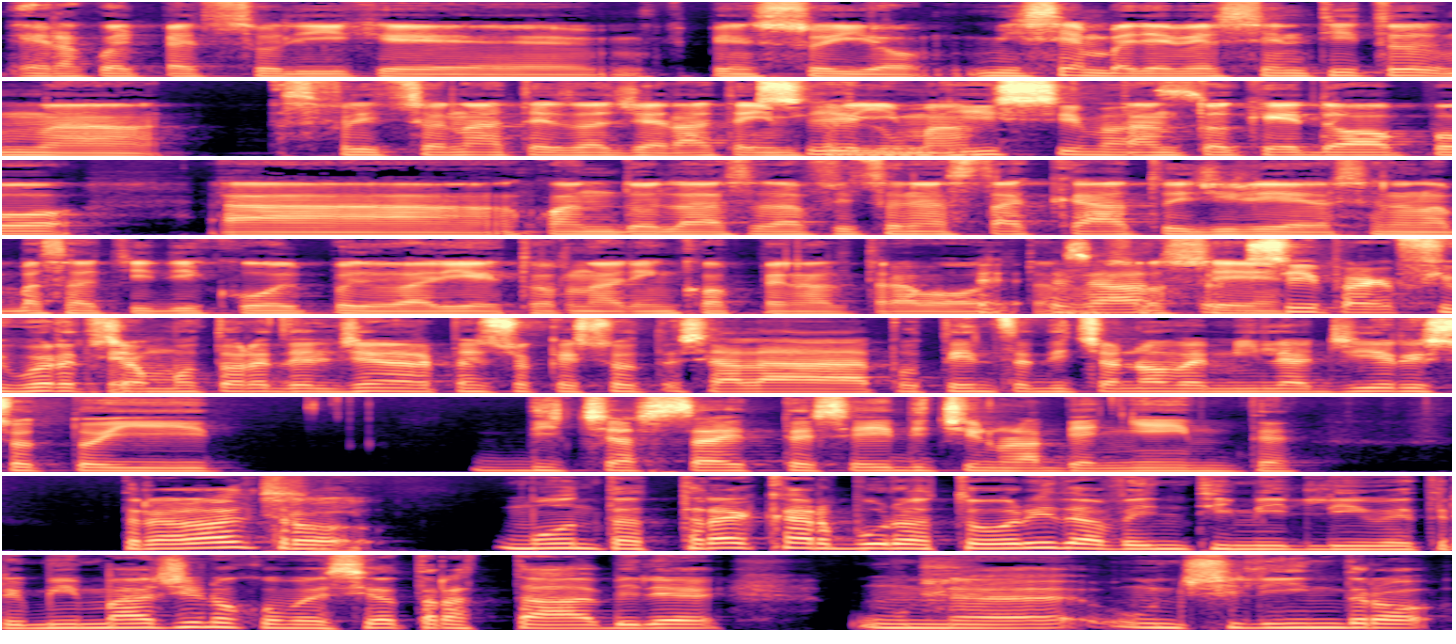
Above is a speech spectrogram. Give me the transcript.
era, quel pezzo lì che, che, penso io. Mi sembra di aver sentito una sfrizzonata esagerata in sì, prima, tanto che dopo Uh, quando la, la, frizione ha staccato i giri si erano abbassati di colpo e doveva ritornare in coppia un'altra volta. Eh, esatto, so se... sì, perché figurati sì. c'è un motore del genere, penso che sotto, se ha la potenza 19.000 giri sotto i 17-16 non abbia niente. Tra l'altro sì. monta tre carburatori da 20 mm, mi immagino come sia trattabile un, un cilindro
